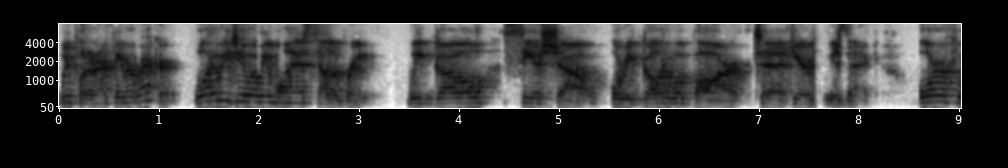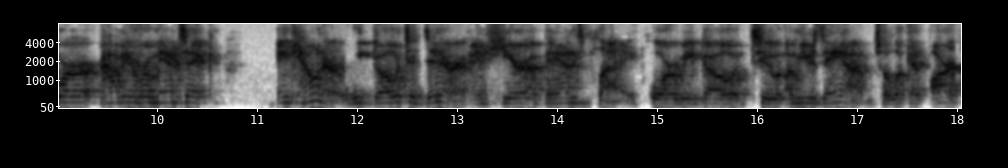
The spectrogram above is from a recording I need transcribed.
We put on our favorite record. What do we do when we want to celebrate? We go see a show or we go to a bar to hear music. Or if we're having a romantic encounter, we go to dinner and hear a band play, or we go to a museum to look at art.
